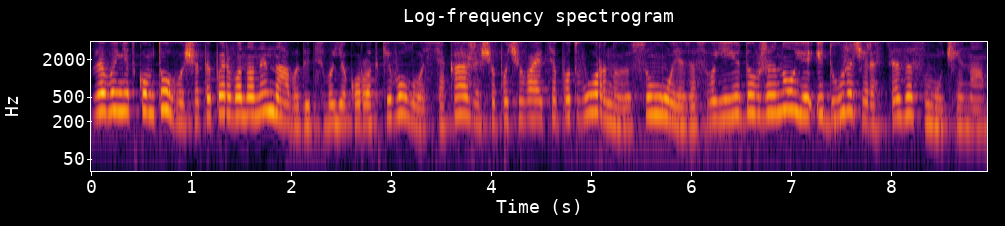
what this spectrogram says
За винятком того, що тепер вона ненавидить своє коротке волосся, каже, що почувається потворною, сумує за своєю довжиною і дуже через це засмучена.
